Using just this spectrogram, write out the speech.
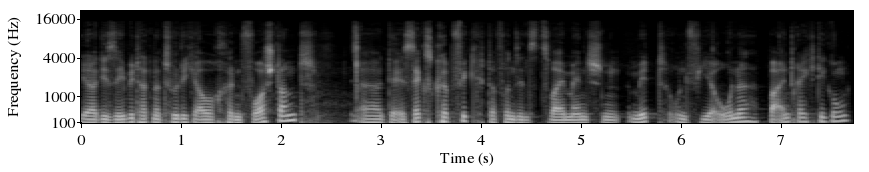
Ja, die Sebit hat natürlich auch einen Vorstand. Äh, der ist sechsköpfig. Davon sind es zwei Menschen mit und vier ohne Beeinträchtigung.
